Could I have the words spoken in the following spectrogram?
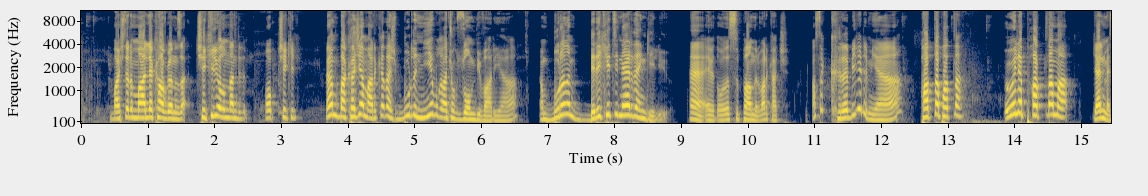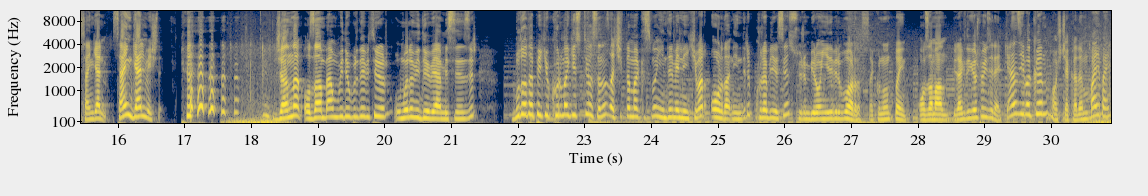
Başlarım mahalle kavganıza. Çekil yolumdan dedim. Hop çekil. Ben bakacağım arkadaş. Burada niye bu kadar çok zombi var ya? Yani buranın bereketi nereden geliyor? He evet orada spawner var kaç. Aslında kırabilirim ya. Patla patla. Öyle patlama. Gelme sen gelme. Sen gelme işte. Canlar o zaman ben bu videoyu burada bitiriyorum. Umarım videoyu beğenmişsinizdir. Bu da peki kurmak istiyorsanız açıklama kısmına indirme linki var. Oradan indirip kurabilirsiniz. Sürüm 1.17.1 bu arada. Sakın unutmayın. O zaman bir videoda görüşmek üzere. Kendinize iyi bakın. Hoşçakalın. Bay bay.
